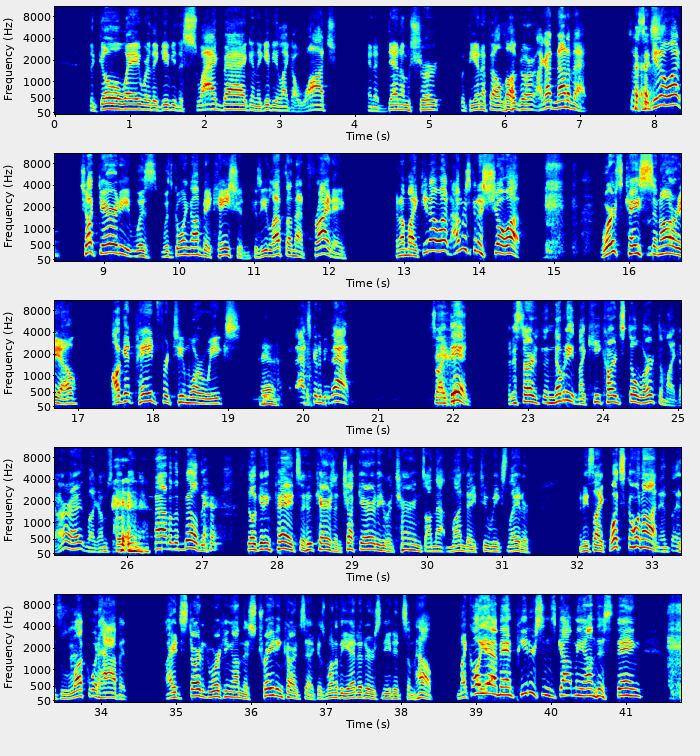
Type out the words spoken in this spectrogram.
the go away where they give you the swag bag and they give you like a watch and a denim shirt with the NFL logo. I got none of that. So I said, you know what? Chuck Garrity was was going on vacation because he left on that Friday. And I'm like, you know what? I'm just gonna show up. Worst case scenario, I'll get paid for two more weeks. Yeah. That's gonna be that. So I did. I just started, and nobody, my key card still worked. I'm like, all right, like I'm still getting out of the building, still getting paid. So who cares? And Chuck Garrity returns on that Monday, two weeks later. And he's like, what's going on? And as luck would have it, I had started working on this trading card set because one of the editors needed some help. I'm like, oh yeah, man, Peterson's got me on this thing,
